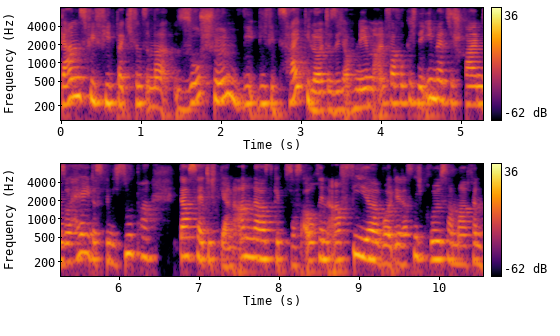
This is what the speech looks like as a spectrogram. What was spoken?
ganz viel Feedback. Ich finde es immer so schön, wie, wie viel Zeit die Leute sich auch nehmen, einfach wirklich eine E-Mail zu schreiben, so, hey, das finde ich super, das hätte ich gern anders, gibt es das auch in A4, wollt ihr das nicht größer machen,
